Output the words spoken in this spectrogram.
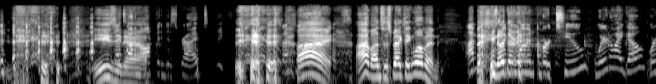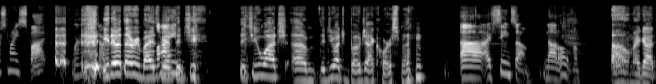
Easy That's how I'm now. often described. Hi. I'm unsuspecting woman. I'm You know what that- woman number two. Where do I go? Where's my spot? Where do I start? You know what that reminds me of? Did you did you watch um did you watch BoJack Horseman? uh, I've seen some, not all of them. Oh my god,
